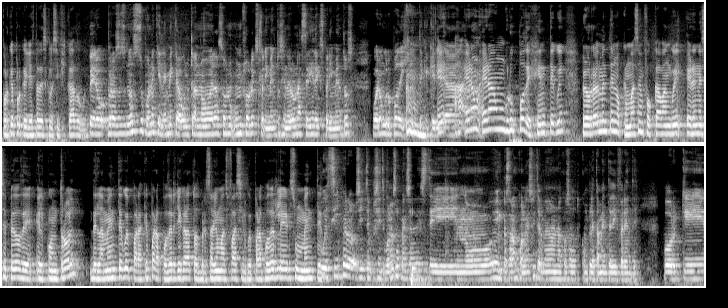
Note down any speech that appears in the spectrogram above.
¿Por qué? Porque ya está desclasificado, güey. Pero, pero no se supone que el MK Ultra no era solo un solo experimento, sino era una serie de experimentos o era un grupo de gente que Eh, quería. ajá, era, un, era un grupo de gente, güey. Pero realmente en lo que más se enfocaban, güey, era en ese pedo de el control de la mente, güey. ¿Para qué? Para poder llegar a tu adversario más fácil, güey. Para poder leer su mente. Pues sí, pero si te, si te pones a pensar, este, no empezaron con eso y terminaron una cosa completamente diferente. Porque,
